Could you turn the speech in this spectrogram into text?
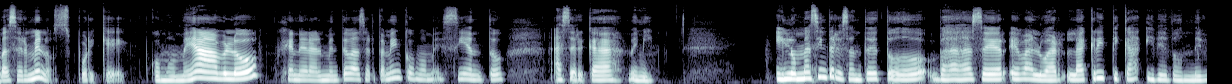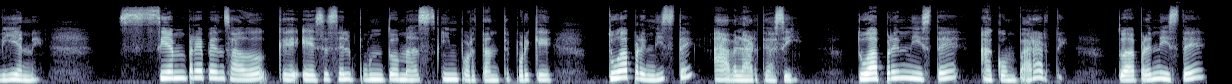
va a ser menos, porque como me hablo, generalmente va a ser también como me siento acerca de mí. Y lo más interesante de todo va a ser evaluar la crítica y de dónde viene. Siempre he pensado que ese es el punto más importante porque tú aprendiste a hablarte así. Tú aprendiste a compararte. Tú aprendiste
